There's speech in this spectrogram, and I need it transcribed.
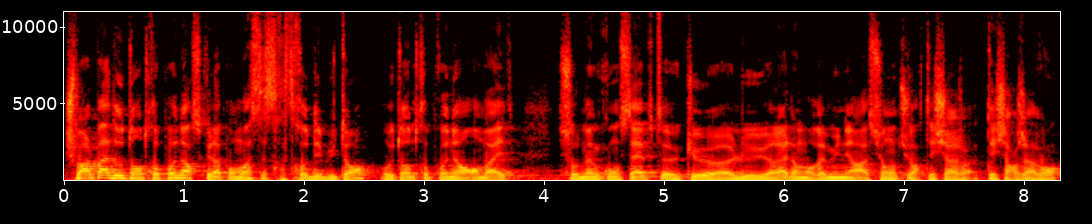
Je parle pas d'auto-entrepreneur parce que là pour moi ça sera trop débutant. Auto-entrepreneur, on va être sur le même concept que euh, l'URL en rémunération. Tu vas tes charges, avant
